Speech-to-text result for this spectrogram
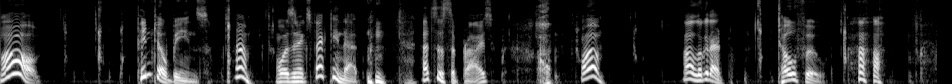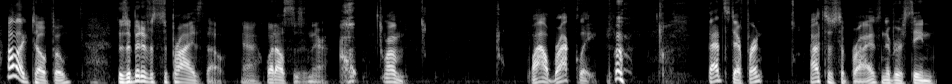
Oh, pinto beans. I wasn't expecting that. That's a surprise. Oh, oh, look at that. Tofu. I like tofu. There's a bit of a surprise though. Yeah, what else is in there? Um, wow, broccoli. That's different. That's a surprise. Never seen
